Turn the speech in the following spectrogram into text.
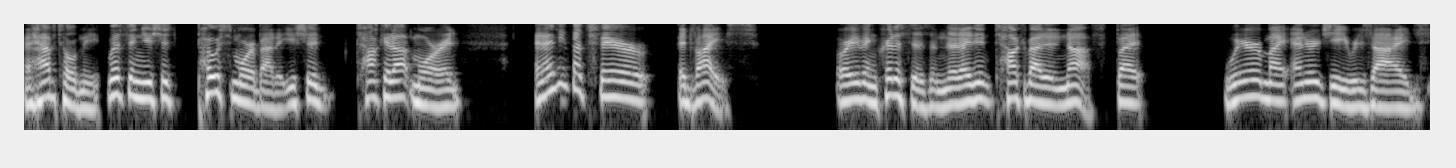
I have told me, listen, you should post more about it. You should talk it up more. And, and I think that's fair advice or even criticism that I didn't talk about it enough. But where my energy resides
